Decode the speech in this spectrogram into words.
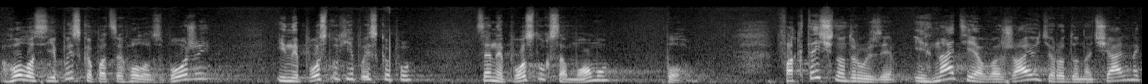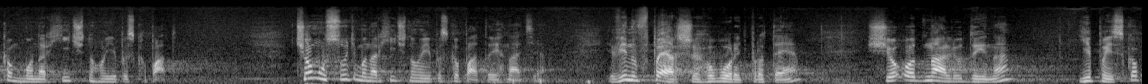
голос єпископа це голос Божий, і непослух єпископу це не послух самому Богу. Фактично, друзі, Ігнатія вважають родоначальником монархічного єпископату. В чому суть монархічного єпископата Ігнатія? Він вперше говорить про те, що одна людина, єпископ,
